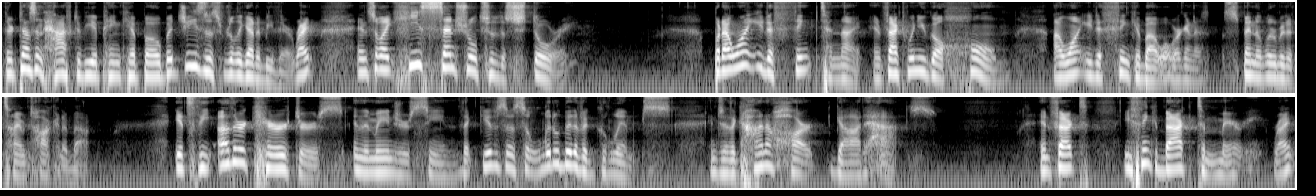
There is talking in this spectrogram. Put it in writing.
There doesn't have to be a pink hippo, but Jesus really got to be there, right? And so, like, he's central to the story. But I want you to think tonight. In fact, when you go home, I want you to think about what we're going to spend a little bit of time talking about. It's the other characters in the manger scene that gives us a little bit of a glimpse into the kind of heart God has. In fact, you think back to Mary, right?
